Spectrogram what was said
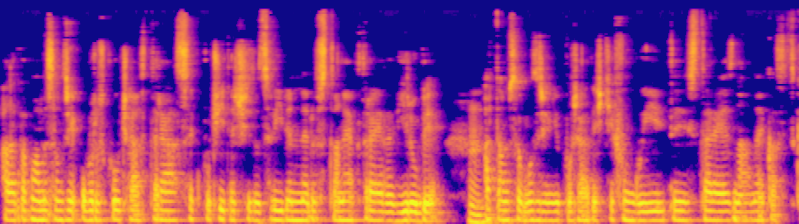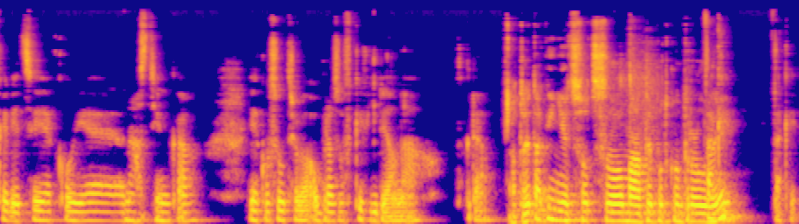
Ale pak máme samozřejmě obrovskou část, která se k počítači za celý den nedostane a která je ve výrobě. Hmm. A tam samozřejmě pořád ještě fungují ty staré známé klasické věci, jako je nástěnka, jako jsou třeba obrazovky v jídelnách. A to je taky něco, co máte pod kontrolou taky. vy? Taky.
